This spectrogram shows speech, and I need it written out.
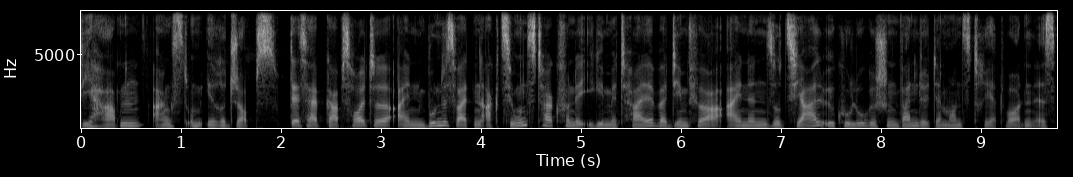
die haben Angst um ihre Jobs. Deshalb gab es heute einen bundesweiten Aktionstag von der IG Metall, bei dem für einen sozial-ökologischen Wandel demonstriert worden ist.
